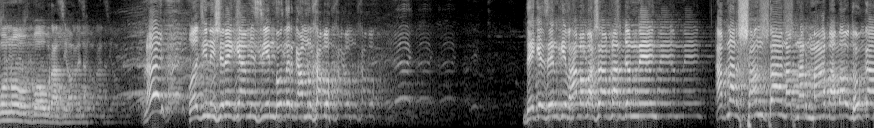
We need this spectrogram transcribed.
কোনো বউ রাজি হবে না। ওই জিনিস রেখে আমি জিন ভূতের কামড় খাব। দেখেছেন কি ভালোবাসা আপনার জন্য? আপনার সন্তান, আপনার মা বাবাও ধোকা।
